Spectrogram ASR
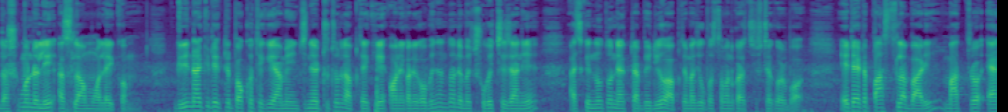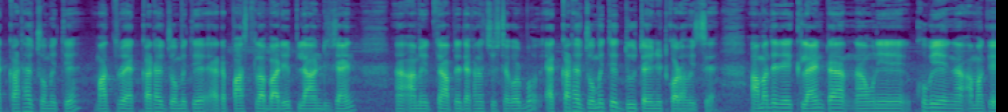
দর্শক মণ্ডলী, আসসালামু আলাইকুম। গ্রিন আর্কিটেক্টের পক্ষ থেকে আমি ইঞ্জিনিয়ার টুটুল আপনাকে অনেক অনেক অভিনন্দন এবং শুভেচ্ছা জানিয়ে আজকে নতুন একটা ভিডিও আপনার মাঝে উপস্থাপন করার চেষ্টা করব। এটা একটা পাঁচতলা বাড়ি, মাত্র এক কাঠা জমিতে, মাত্র এক কাঠা জমিতে একটা পাঁচতলা বাড়ির প্ল্যান ডিজাইন আমি আপনাদের দেখানোর চেষ্টা করব। এক কাঠা জমিতে দুইটা ইউনিট করা হয়েছে। আমাদের এই ক্লায়েন্টটা উনি খুবই আমাকে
